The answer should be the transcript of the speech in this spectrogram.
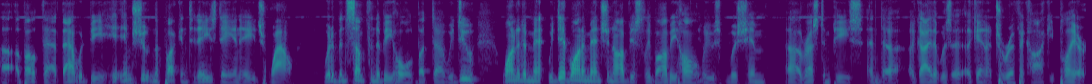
uh, about that. That would be him shooting the puck in today's day and age. Wow, would have been something to behold. But uh, we do wanted to we did want to mention obviously Bobby Hull. We wish him rest in peace, and a guy that was a, again a terrific hockey player.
